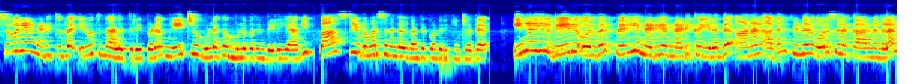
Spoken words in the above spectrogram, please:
சூர்யா நடித்துள்ள இருபத்தி நாலு திரைப்படம் நேற்று உலகம் முழுவதும் வெளியாகி பாசிட்டிவ் விமர்சனங்கள் வந்து கொண்டிருக்கின்றது. இந்நிலையில் வேறு ஒருவர் பெரிய நடிகர் நடிக்க இருந்து ஆனால் அதன் பின்னர் ஒரு சில காரணங்களால்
